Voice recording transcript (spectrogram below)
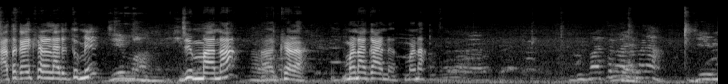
आता काय खेळणार आहे तुम्ही जिम्मा ना खेळा म्हणा गाणं म्हणा जिम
